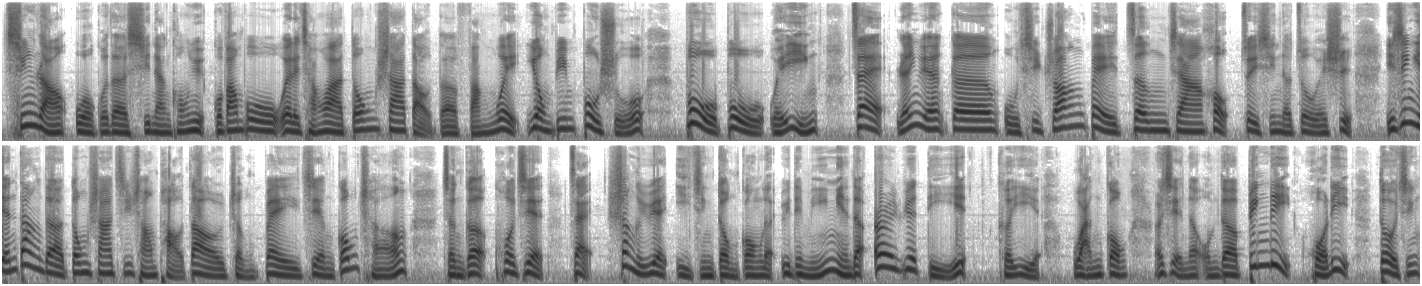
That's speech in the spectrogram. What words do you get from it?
侵扰我国的西南空域，国防部为了强化东沙岛的防卫，用兵部署。步步为营，在人员跟武器装备增加后，最新的作为是已经延宕的东沙机场跑道整备建工程，整个扩建在上个月已经动工了，预定明年的二月底可以完工，而且呢，我们的兵力火力都已经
